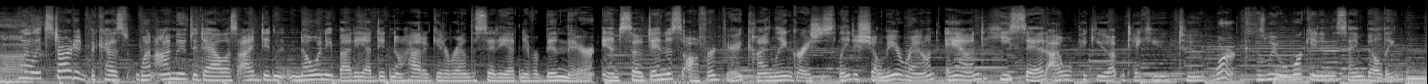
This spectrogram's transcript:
uh, well, it started because when I moved to Dallas, I didn't know anybody. I didn't know how to get around the city. I'd never been there. And so Dennis offered very kindly and graciously to show me around. And he said, I will pick you up and take you to work because we were working in the same building.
